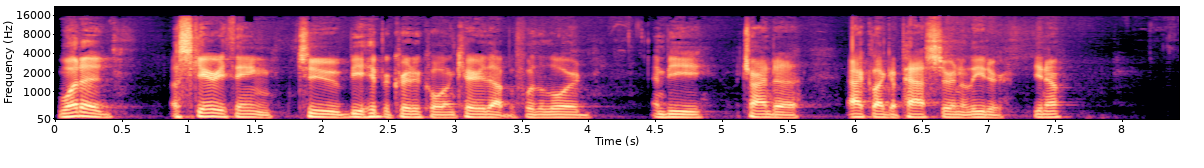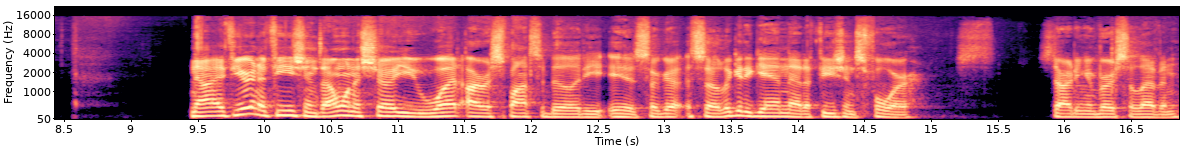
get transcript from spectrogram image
what a, a scary thing to be hypocritical and carry that before the Lord and be trying to act like a pastor and a leader, you know? Now, if you're in Ephesians, I want to show you what our responsibility is. So, go, so look at again at Ephesians 4, starting in verse 11,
